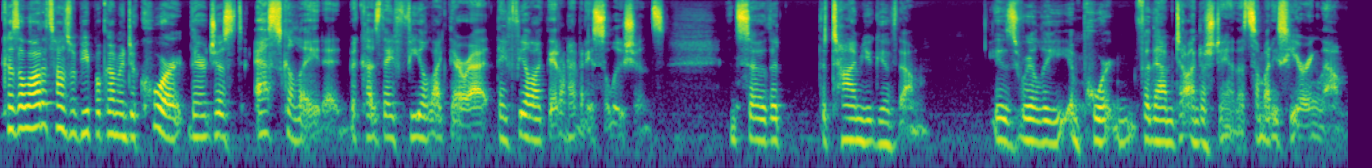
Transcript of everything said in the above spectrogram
Because a lot of times when people come into court, they're just escalated because they feel like they're at, they feel like they don't have any solutions. And so the, the time you give them is really important for them to understand that somebody's hearing them.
